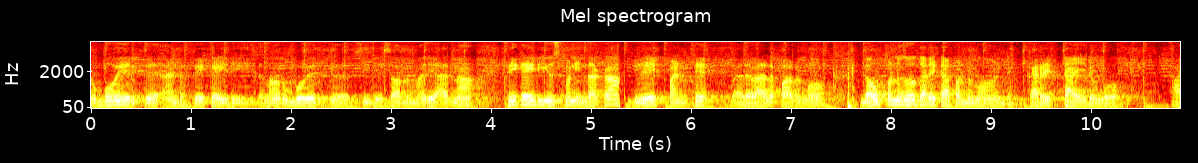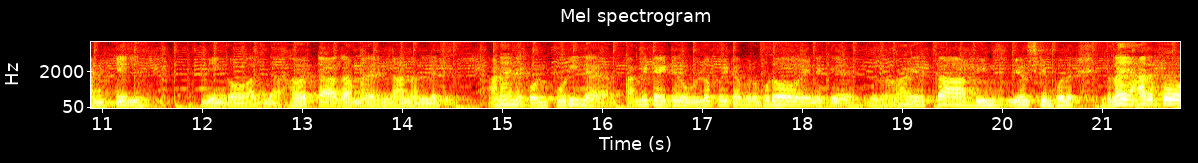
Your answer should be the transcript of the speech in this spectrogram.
ரொம்பவே இருக்குது அண்ட் ஃபேக் ஐடி இதெல்லாம் ரொம்பவே இருக்குது சீரியஸாக அந்த மாதிரி யாருன்னா ஃபேக் ஐடி யூஸ் பண்ணியிருந்தாக்கா டிலேட் பண்ணிட்டு வேறு வேலை பாருங்க. லவ் பண்ணுங்க கரெக்டாக பண்ணுங்க. அண்ட் கரெக்டாக இருங்கோ. அன்டில் நீங்கள் அதில் ஹர்ட் ஆகாமல் இருந்தால் நல்லது. ஆனால் எனக்கு ஒன்று புரியல. கம்மிட் ஆகிட்டு உள்ளே போயிட்ட அப்புறம் கூட எனக்கு இதெல்லாம் இருக்கா அப்படின்னு யோசிக்கும் போது இதெல்லாம் யாருக்கும்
